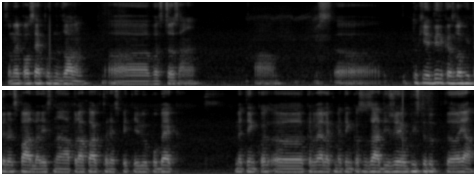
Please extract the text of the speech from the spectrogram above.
so imeli pa vse pod nadzorom, uh, vse čas. Um, uh, tukaj je dirka zelo hitro razpadla, res na prav faktor, spet je bil pobeg medtem ko uh, kar velik, medtem ko so zadnji že v bistvu tudi, uh, ja,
